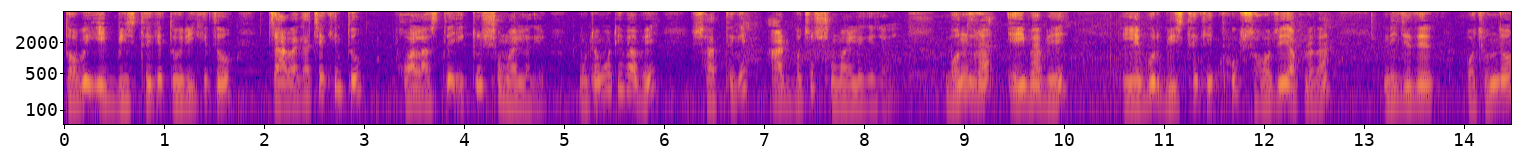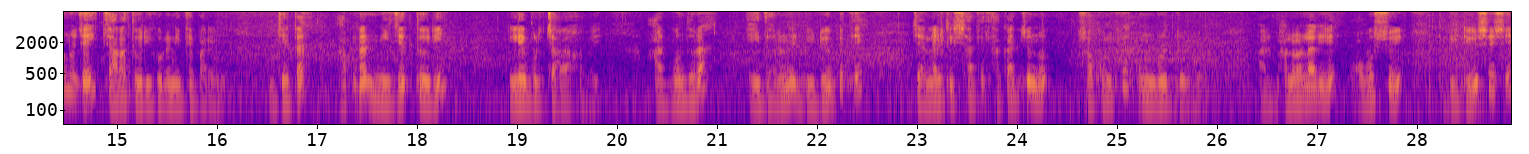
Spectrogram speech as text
তবে এই বীজ থেকে তৈরিকৃত চারা গাছে কিন্তু ফল আসতে একটু সময় লাগে। মোটামুটিভাবে সাত থেকে আট বছর সময় লেগে যায়। বন্ধুরা, এইভাবে লেবুর বীজ থেকে খুব সহজেই আপনারা নিজেদের পছন্দ অনুযায়ী চারা তৈরি করে নিতে পারেন, যেটা আপনার নিজের তৈরি লেবুর চারা হবে। আর বন্ধুরা, এই ধরনের ভিডিও পেতে চ্যানেলটির সাথে থাকার জন্য সকলকে অনুরোধ রইল। আর ভালো লাগলে অবশ্যই ভিডিও শেষে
